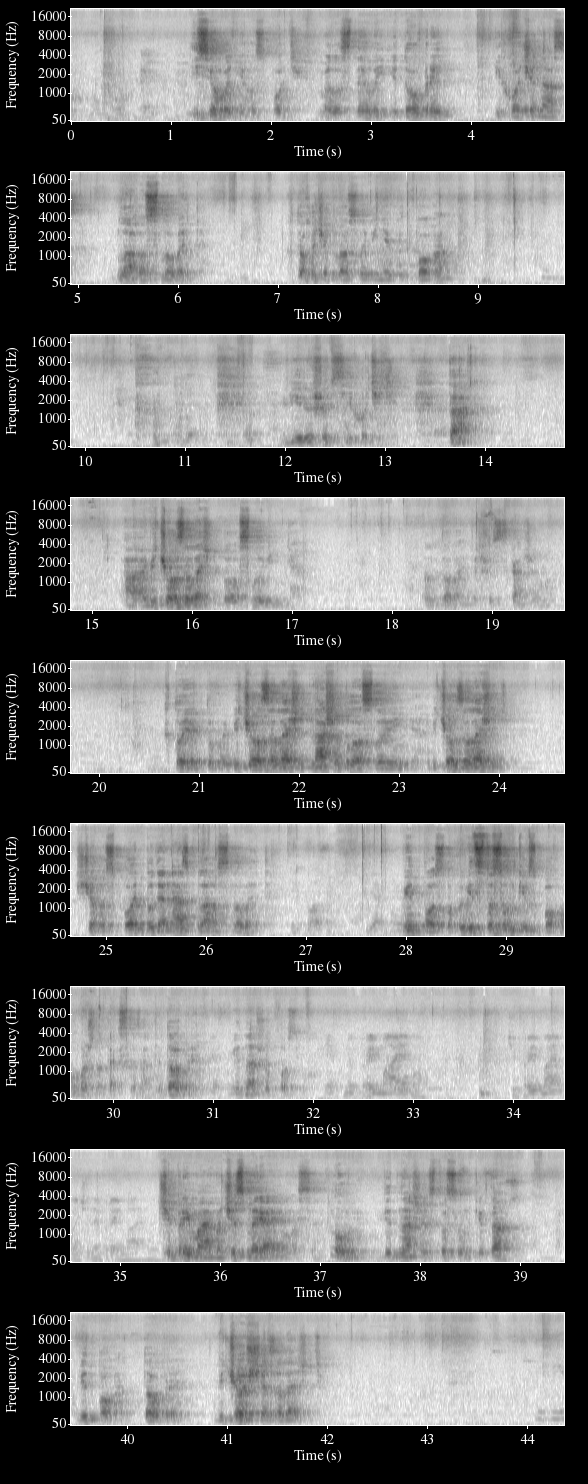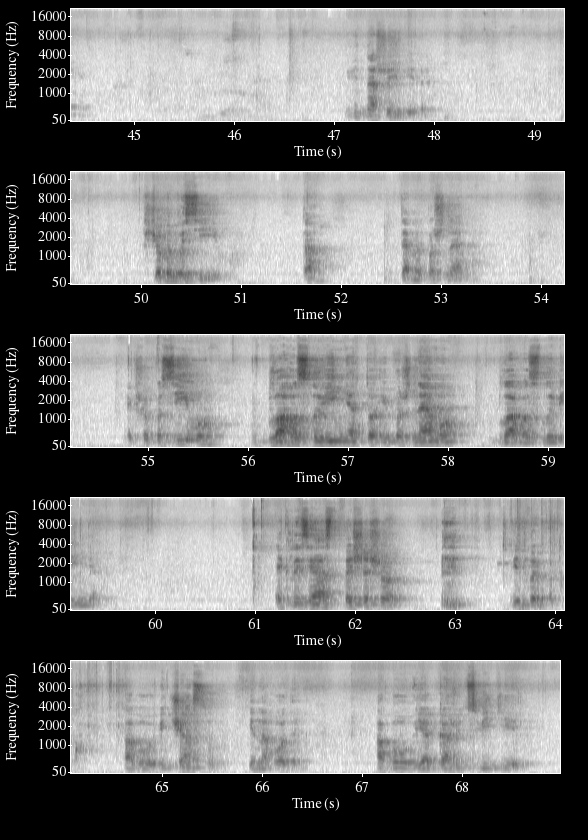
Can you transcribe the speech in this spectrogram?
І сьогодні Господь милостивий і добрий і хоче нас благословити. Хто хоче благословення від Бога? Вірю, що всі хочуть. Так. А від чого залежить благословіння? Щось скажемо. Хто як думає, від чого залежить наше благословіння? Від чого залежить, що Господь буде нас благословити? Від послуху, від стосунків з Богом, можна так сказати. Добре, від нашого послуху. Як ми приймаємо, чи приймаємо, чи не приймаємо. Чи приймаємо, чи смиряємося? Ну, від наших стосунків, так? Від Бога. Добре. Від чого ще залежить? Від нашої віри. Що ми посіємо? Так? Те ми пожнемо. Якщо посіємо в благословіння, то і пожнемо благословіння. Еклезіаст пише, що від випадку або від часу і нагоди, або, як кажуть в світі,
